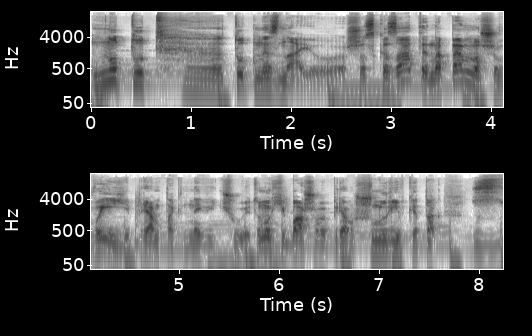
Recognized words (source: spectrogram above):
Ну тут, е, тут не знаю, що сказати. Напевно, що ви її прям так не відчуєте. Ну хіба що ви прям шнурівки так з-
